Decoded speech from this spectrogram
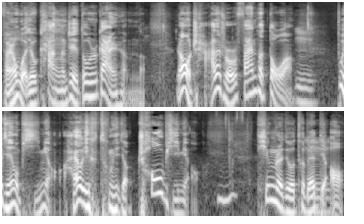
反正我就看看这都是干什么的。然后我查的时候发现特逗啊，嗯，不仅有皮秒，还有一个东西叫超皮秒，嗯，听着就特别屌。对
